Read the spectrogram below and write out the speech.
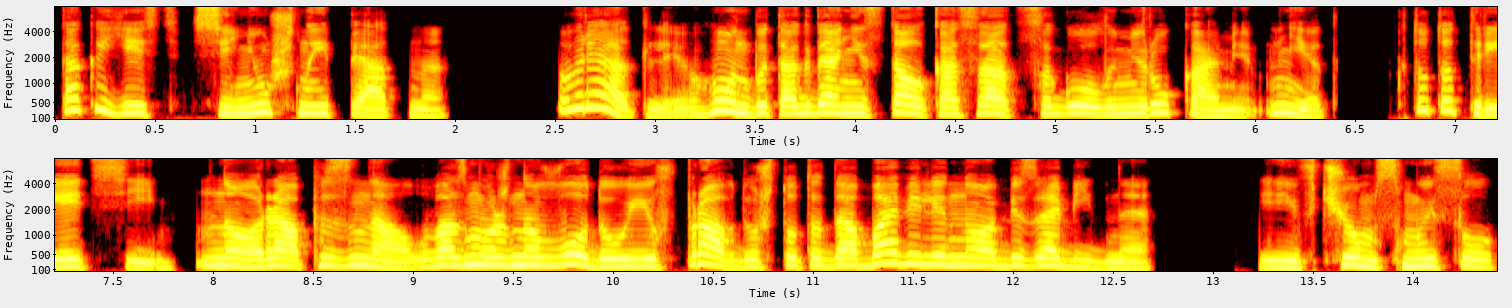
Так и есть, синюшные пятна. Вряд ли. Он бы тогда не стал касаться голыми руками. Нет, кто-то третий. Но раб знал. Возможно, в воду и вправду что-то добавили, но безобидное. И в чем смысл?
